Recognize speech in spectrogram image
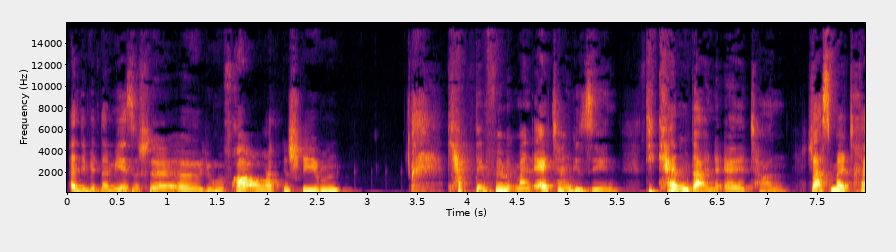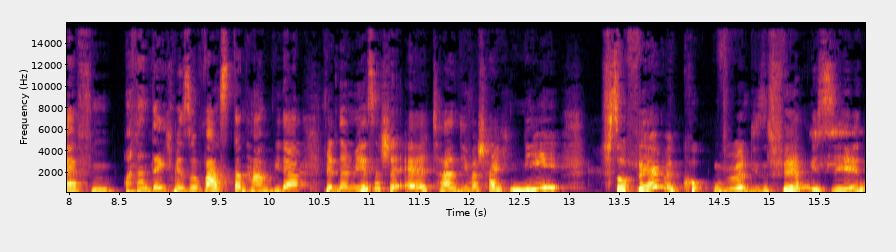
eine vietnamesische äh, junge Frau hat geschrieben, ich habe den Film mit meinen Eltern gesehen. Die kennen deine Eltern. Lass mal treffen. Und dann denke ich mir so, was? Dann haben wieder vietnamesische Eltern, die wahrscheinlich nie so Filme gucken würden, diesen Film gesehen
